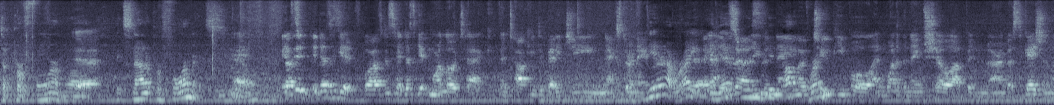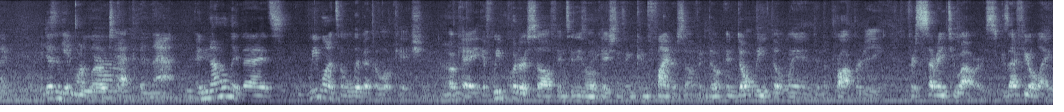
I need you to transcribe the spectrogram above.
to perform. Well, Yeah. it's not a performance. You mm-hmm. know. It, it, it doesn't get, well, I was gonna say, it doesn't get more low tech than talking to Betty Jean, next door neighbor. Yeah, right. That And gives that's where us you the get name up, of right. two people and one of the names show up in our investigation. Like, it doesn't get more low tech than that. And not only that, it's we wanted to live at the location. Mm-hmm. Okay, if we put ourselves into these locations and confine ourselves and don't and don't leave the land and the property for 72 hours, because I feel like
